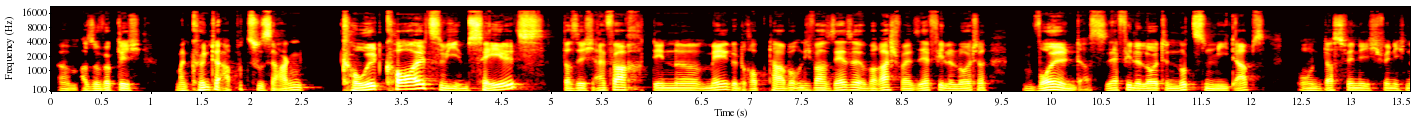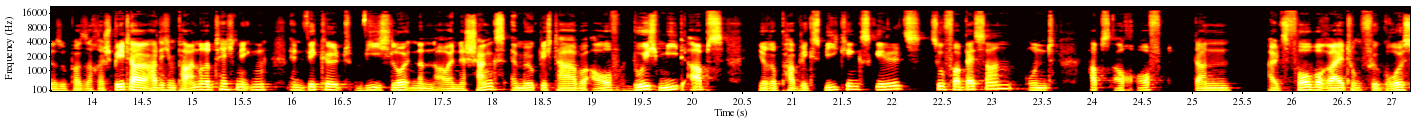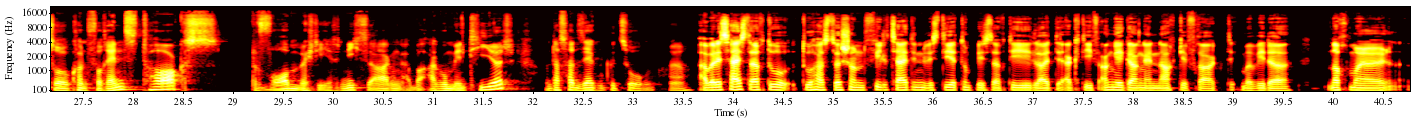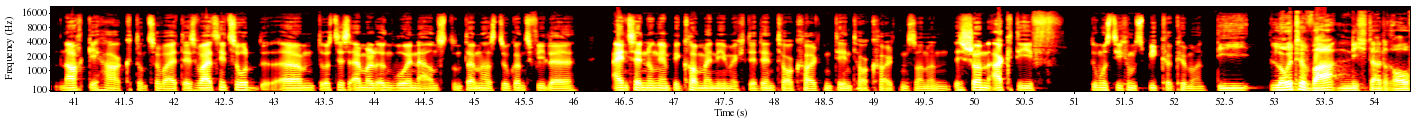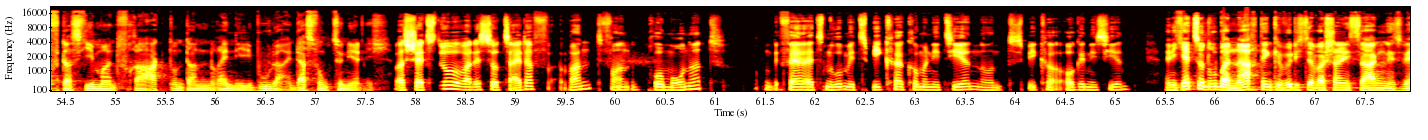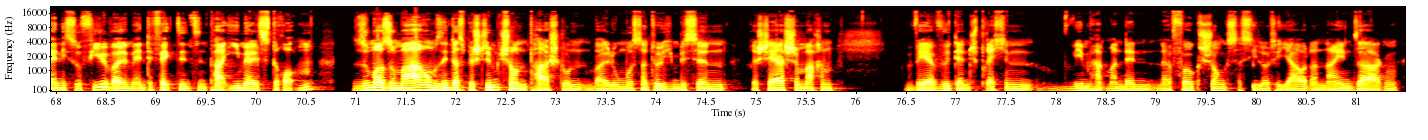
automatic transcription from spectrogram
Ähm, also wirklich, man könnte ab und zu sagen, Cold Calls wie im Sales, dass ich einfach den Mail gedroppt habe und ich war sehr, sehr überrascht, weil sehr viele Leute wollen das. Sehr viele Leute nutzen Meetups und das finde ich, finde ich eine super Sache. Später hatte ich ein paar andere Techniken entwickelt, wie ich Leuten dann auch eine Chance ermöglicht habe, auf durch Meetups ihre Public Speaking Skills zu verbessern und habe es auch oft dann als Vorbereitung für größere Konferenztalks beworben möchte ich jetzt nicht sagen, aber argumentiert und das hat sehr gut gezogen. Ja. Aber das heißt auch, du, du hast da schon viel Zeit investiert und bist auch die Leute aktiv angegangen, nachgefragt, immer wieder nochmal nachgehakt und so weiter. Es war jetzt nicht so, ähm, du hast es einmal irgendwo announced und dann hast du ganz viele Einsendungen bekommen, ich möchte den Talk halten, den Talk halten, sondern es ist schon aktiv Du musst dich um Speaker kümmern. Die Leute warten nicht darauf, dass jemand fragt und dann rennen die die Bude ein. Das funktioniert nicht. Was schätzt du, war das so Zeitaufwand von pro Monat? Ungefähr jetzt nur mit Speaker kommunizieren und Speaker organisieren? Wenn ich jetzt so drüber nachdenke, würde ich dir wahrscheinlich sagen, es wäre nicht so viel, weil im Endeffekt sind es ein paar E-Mails droppen. Summa summarum sind das bestimmt schon ein paar Stunden, weil du musst natürlich ein bisschen Recherche machen wer wird denn sprechen, wem hat man denn eine Erfolgschance, dass die Leute Ja oder Nein sagen.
